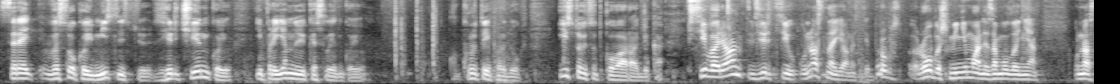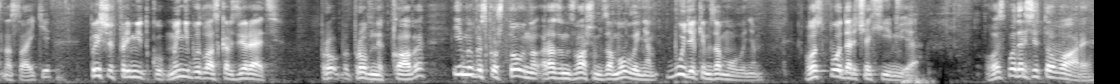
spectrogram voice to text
серед високою міцністю, з гірчинкою і приємною кислинкою крутий продукт. І 100% арабіка. Всі варіанти взірців у нас наявності. Робиш мінімальне замовлення у нас на сайті, пишеш примітку Мені, будь ласка, взірець пробник кави, і ми безкоштовно разом з вашим замовленням, будь-яким замовленням, господарча хімія, господарчі товари,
